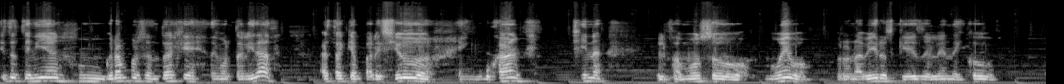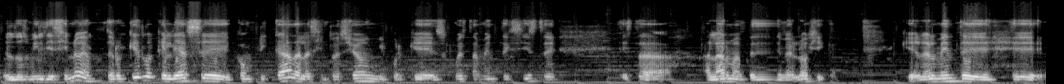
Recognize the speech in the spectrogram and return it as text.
Estas tenían un gran porcentaje de mortalidad hasta que apareció en Wuhan, China, el famoso nuevo coronavirus que es el NCOV del 2019. Pero ¿qué es lo que le hace complicada la situación y por qué supuestamente existe esta alarma epidemiológica? Que realmente eh,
